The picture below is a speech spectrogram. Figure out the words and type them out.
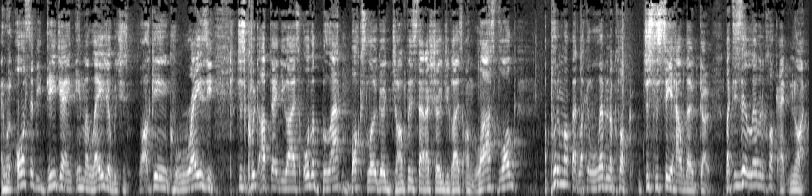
and we'll also be DJing in Malaysia, which is fucking crazy. Just a quick update, you guys. All the black box logo jumpers that I showed you guys on last vlog I put them up at like 11 o'clock just to see how they would go. Like this is 11 o'clock at night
